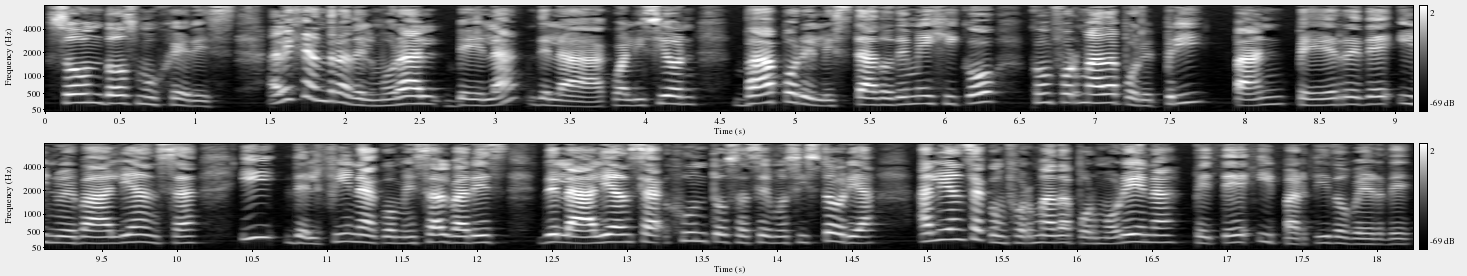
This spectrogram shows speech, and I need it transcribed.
son dos mujeres. Alejandra del Moral Vela, de la coalición Va por el Estado de México, conformada por el PRI, PAN, PRD y Nueva Alianza, y Delfina Gómez Álvarez de la Alianza Juntos Hacemos Historia, alianza conformada por Morena, PT y Partido Verde.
